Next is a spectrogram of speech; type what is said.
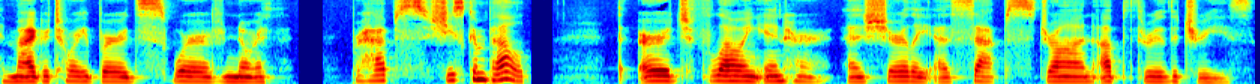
and migratory birds swerve north, perhaps she's compelled, the urge flowing in her as surely as sap's drawn up through the trees.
